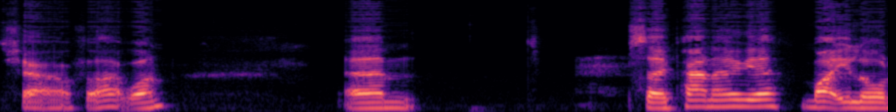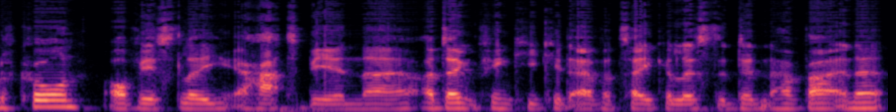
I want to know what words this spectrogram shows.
Shout out for that one. Um, so Pano, yeah, Mighty Lord of Khorne. Obviously, it had to be in there. I don't think he could ever take a list that didn't have that in it.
